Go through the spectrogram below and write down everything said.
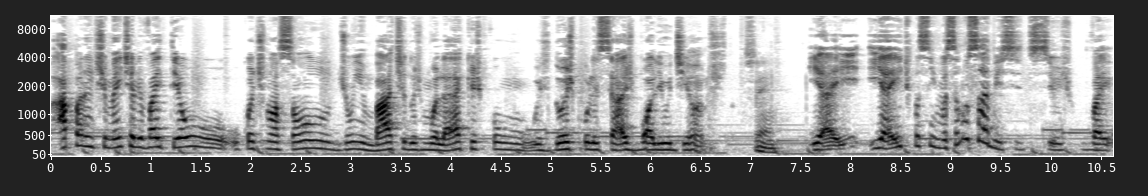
aparentemente ele vai ter o, o, continuação de um embate dos moleques com os dois policiais bollywoodianos. Sim. E aí, e aí, tipo assim, você não sabe se, se vai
